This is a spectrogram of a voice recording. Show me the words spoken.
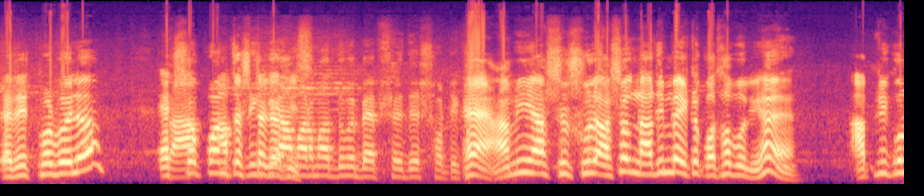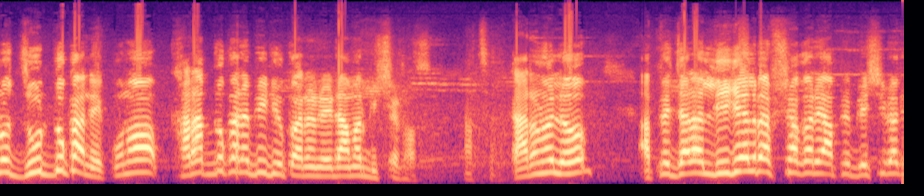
রেট পড়বে হলো একশো পঞ্চাশ টাকা আমার মাধ্যমে ব্যবসায়ীদের সঠিক হ্যাঁ আমি আসলে আসল নাদিম ভাই একটা কথা বলি হ্যাঁ? আপনি কোনো জুট দোকানে কোনো খারাপ দোকানে ভিডিও করেন এটা আমার বিশ্বাস আছে। আচ্ছা। কারণ হলো আপনি যারা লিগেল ব্যবসা করে আপনি বেশিরভাগ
